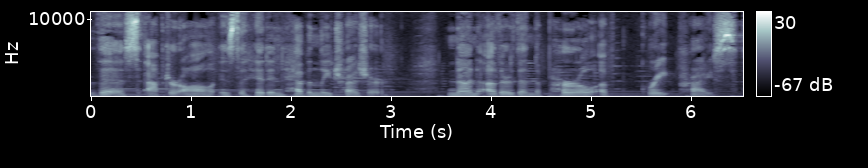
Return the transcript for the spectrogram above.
This, after all, is the hidden heavenly treasure, none other than the pearl of great price,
